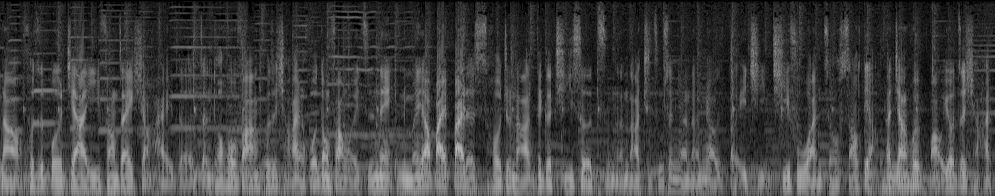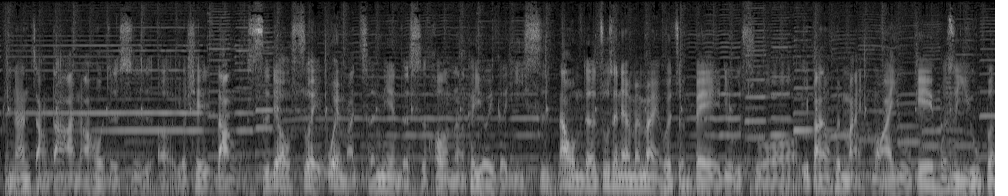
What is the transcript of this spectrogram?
那或者薄加衣放在小孩的枕头后方，或者小孩的活动范围之内。你们要拜拜的时候，就拿这个七色纸呢，拿去祝生娘娘庙呃一起祈福完之后烧掉，那这样会保佑这小孩平安长大，然后或者是呃有些让十六岁未满成年的时候呢，可以有一个仪式。那我们的祝生娘娘庙也会准备，例如说一般人会买麻油给或是油崩，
